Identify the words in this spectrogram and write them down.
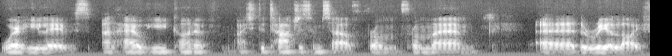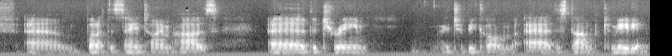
where he lives, and how he kind of actually detaches himself from from um, uh, the real life, um, but at the same time has uh, the dream to become uh, the stand-up comedian.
